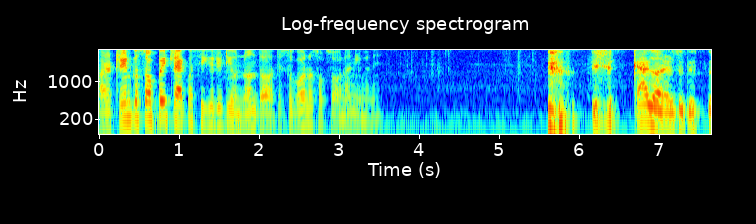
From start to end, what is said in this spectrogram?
अनि ट्रेनको सबै ट्र्याकमा सिक्युरिटी हुन्न नि त। त्यस्तो गर्न सक्छ होला नि भने। कहाँ गएर चाहिँ त्यस्तो।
